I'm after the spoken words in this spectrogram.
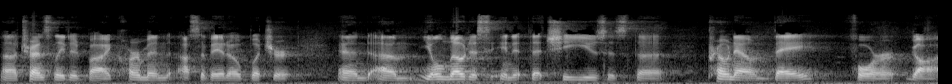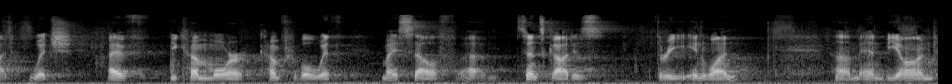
uh, translated by Carmen Acevedo Butcher. And um, you'll notice in it that she uses the pronoun they for God, which I've become more comfortable with myself um, since God is three in one um, and beyond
